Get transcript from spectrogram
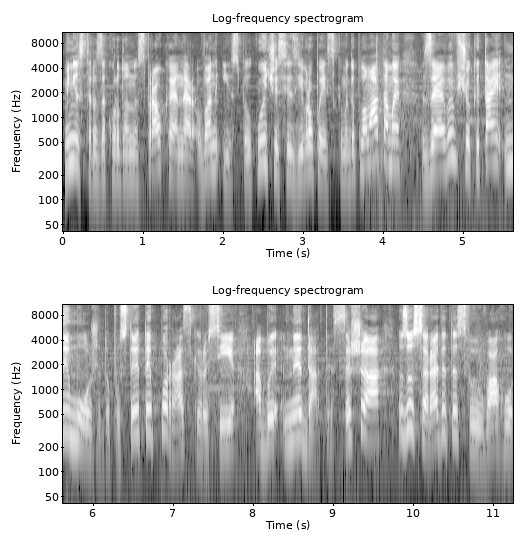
Міністр закордонних справ КНР Ван І, спілкуючись із європейськими дипломатами, заявив, що Китай не може допустити поразки Росії, аби не дати США зосередити свою увагу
